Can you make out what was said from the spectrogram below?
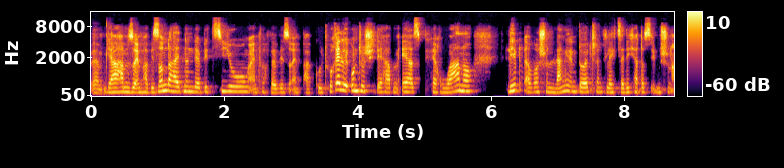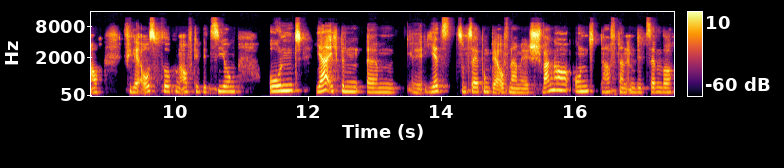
ähm, ja, haben so ein paar Besonderheiten in der Beziehung, einfach weil wir so ein paar kulturelle Unterschiede haben. Er ist Peruaner, lebt aber schon lange in Deutschland. Gleichzeitig hat das eben schon auch viele Auswirkungen auf die Beziehung. Und ja, ich bin ähm, jetzt zum Zeitpunkt der Aufnahme schwanger und darf dann im Dezember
